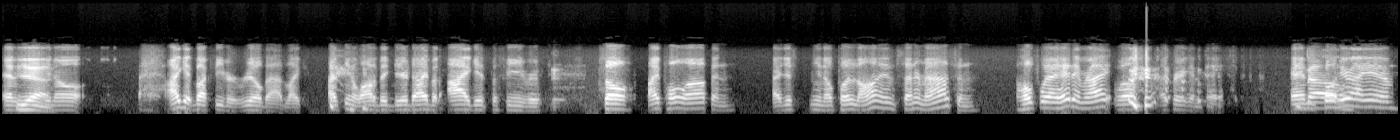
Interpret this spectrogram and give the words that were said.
and Yeah. you know, I get buck fever real bad. Like I've seen a lot of big deer die, but I get the fever. So I pull up and I just, you know, put it on him center mass and hopefully I hit him right. Well, I freaking missed. And No. so here I am.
